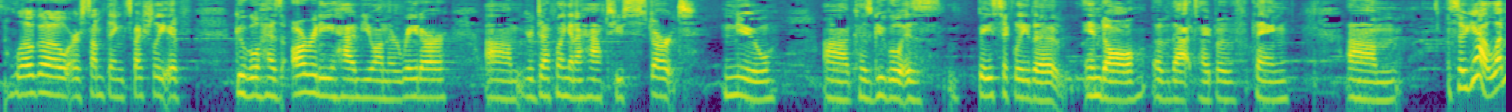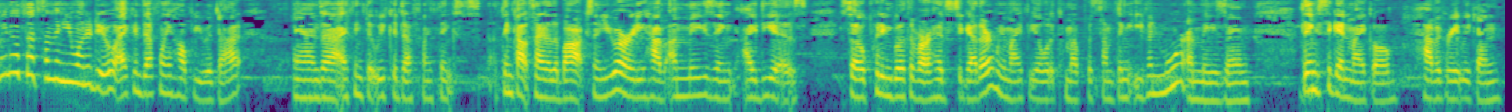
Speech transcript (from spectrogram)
logo or something, especially if Google has already had you on their radar. Um, you're definitely going to have to start new because uh, Google is basically the end all of that type of thing. Um, so yeah, let me know if that's something you want to do. I can definitely help you with that. And uh, I think that we could definitely think think outside of the box. And you already have amazing ideas. So putting both of our heads together, we might be able to come up with something even more amazing. Thanks again, Michael. Have a great weekend.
